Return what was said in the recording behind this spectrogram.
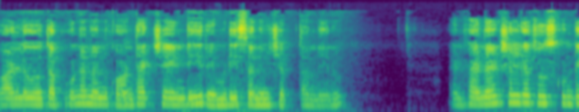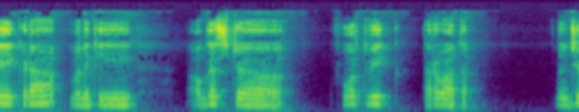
వాళ్ళు తప్పకుండా నన్ను కాంటాక్ట్ చేయండి రెమెడీస్ అనేవి చెప్తాను నేను. అండ్ ఫైనాన్షియల్గా చూసుకుంటే ఇక్కడ మనకి ఆగస్ట్ ఫోర్త్ వీక్ తర్వాత నుంచి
